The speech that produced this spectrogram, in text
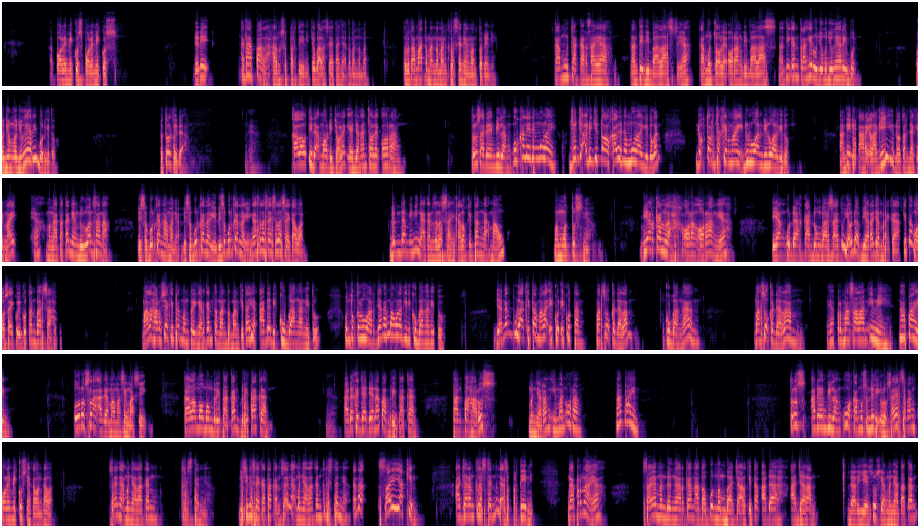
polemikus-polemikus. Jadi, kenapa lah harus seperti ini? Cobalah saya tanya teman-teman. Terutama teman-teman Kristen yang nonton ini. Kamu cakar saya, nanti dibalas ya. Kamu colek orang dibalas. Nanti kan terakhir ujung-ujungnya ribut. Ujung-ujungnya ribut gitu. Betul tidak? Ya. Kalau tidak mau dicolek ya jangan colek orang. Terus ada yang bilang, oh kalian yang mulai, jejak digital kalian yang mulai gitu kan. Dokter Jakir naik duluan di luar gitu. Nanti ditarik lagi, dokter Jakir naik, ya mengatakan yang duluan sana. Disebutkan namanya, disebutkan lagi, disebutkan lagi, nggak selesai selesai kawan. Dendam ini nggak akan selesai kalau kita nggak mau memutusnya. Biarkanlah orang-orang ya yang udah kadung basah itu ya udah biar aja mereka. Kita nggak usah ikut-ikutan basah. Malah harusnya kita memperingatkan teman-teman kita yang ada di kubangan itu untuk keluar. Jangan mau lagi di kubangan itu. Jangan pula kita malah ikut-ikutan masuk ke dalam kubangan, masuk ke dalam ya permasalahan ini. Ngapain? Uruslah agama masing-masing. Kalau mau memberitakan, beritakan. Ya. Ada kejadian apa? Beritakan. Tanpa harus menyerang iman orang. Ngapain? Terus ada yang bilang, wah kamu sendiri, loh saya serang polemikusnya kawan-kawan. Saya nggak menyalahkan Kristennya. Di sini saya katakan, saya nggak menyalahkan Kristennya, karena saya yakin ajaran Kristen nggak seperti ini. Nggak pernah ya, saya mendengarkan ataupun membaca Alkitab ada ajaran dari Yesus yang menyatakan,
